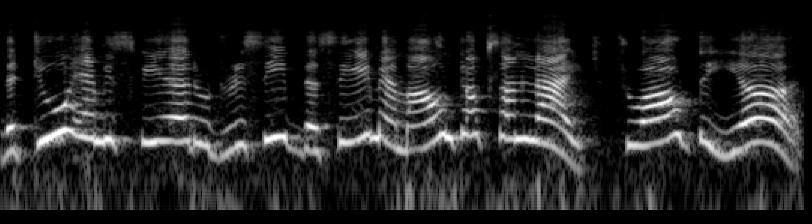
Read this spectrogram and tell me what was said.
The two hemispheres would receive the same amount of sunlight throughout the year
